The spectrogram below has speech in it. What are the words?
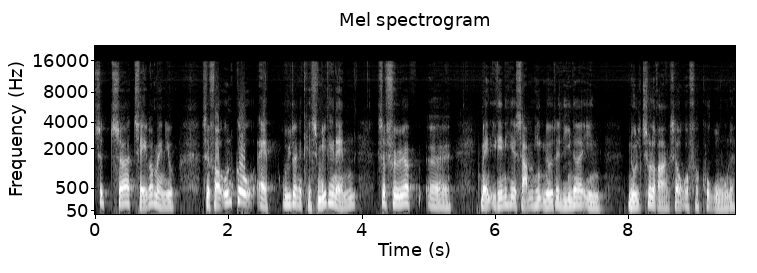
så, så taber man jo. Så for at undgå, at rytterne kan smitte hinanden, så fører øh, man i denne her sammenhæng noget, der ligner en nul-tolerance over for corona.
